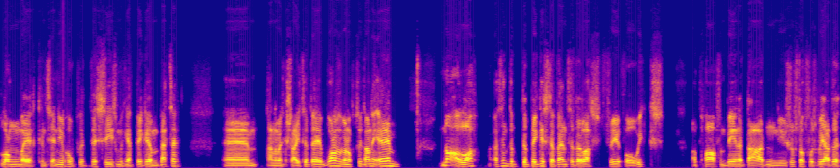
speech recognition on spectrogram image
long way to continue. Hopefully this season we can get bigger and better, um, and I'm excited. Uh, what have I been up to, Danny? Um, not a lot. I think the, the biggest event of the last three or four weeks, apart from being a dad and usual stuff, was we had a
